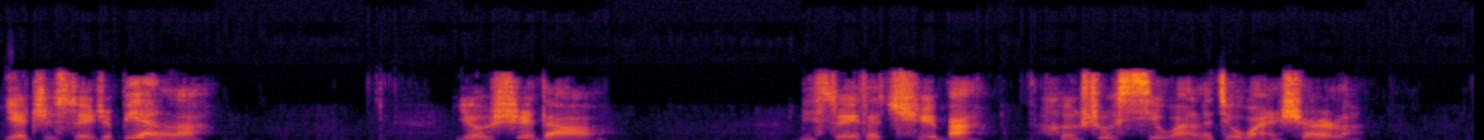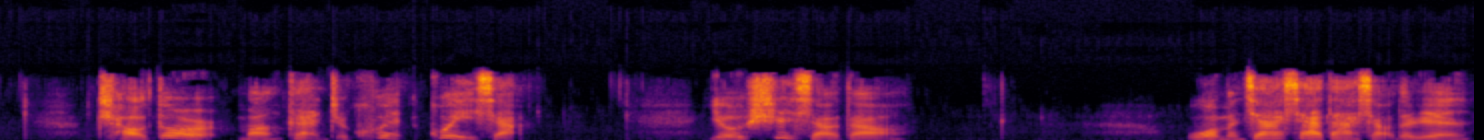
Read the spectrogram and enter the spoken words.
也只随着便了。尤氏道：“你随他去吧，横竖洗完了就完事儿了。”炒豆儿忙赶着跪跪下。尤氏笑道：“我们家下大小的人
